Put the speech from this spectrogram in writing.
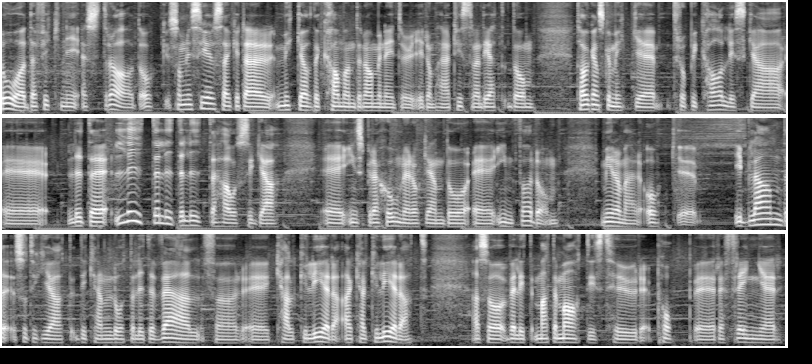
Så, där fick ni Estrad. Och som ni ser säkert är mycket av the common denominator i de här artisterna det är att de tar ganska mycket tropikaliska, eh, lite, lite, lite, lite hausiga eh, inspirationer och ändå eh, inför dem med de här. Och eh, ibland så tycker jag att det kan låta lite väl för eh, kalkylera, eh, kalkylerat. Alltså väldigt matematiskt hur poprefränger eh,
